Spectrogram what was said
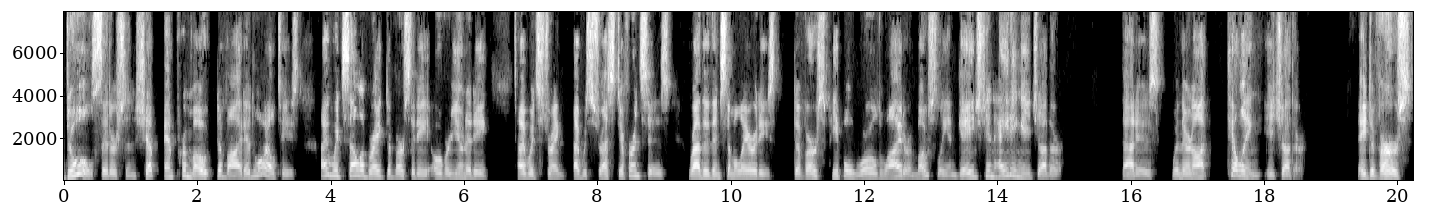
dual citizenship and promote divided loyalties. I would celebrate diversity over unity. I would I would stress differences rather than similarities. Diverse people worldwide are mostly engaged in hating each other. That is, when they're not killing each other. A diverse,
